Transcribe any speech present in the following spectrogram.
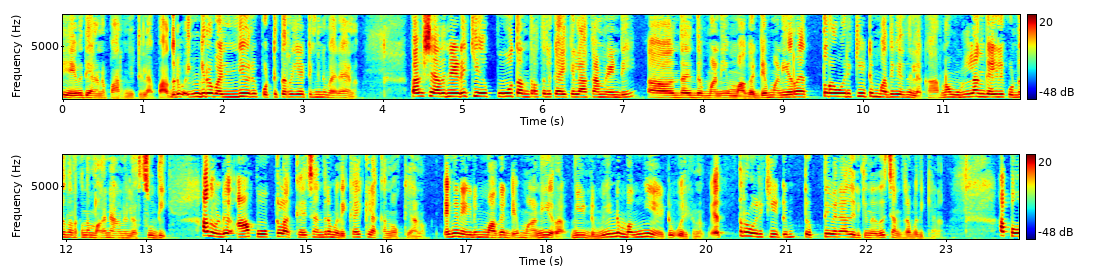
രേവതി അങ്ങനെ പറഞ്ഞിട്ടില്ല. അപ്പം അതൊരു ഭയങ്കര വലിയൊരു പൊട്ടിത്തെറിയായിട്ട് ഇങ്ങനെ വരെയാണ് പക്ഷെ അതിനിടയ്ക്ക് പൂതന്ത്രത്തിൽ കൈക്കലാക്കാൻ വേണ്ടി എന്തായത് മണി മകന്റെ മണിയറ എത്ര ഒരുക്കിയിട്ടും മതി വരുന്നില്ല. കാരണം ഉള്ളം കയ്യിൽ കൊണ്ടു നടക്കുന്ന മകനാണല്ലോ സുതി അതുകൊണ്ട് ആ പൂക്കളൊക്കെ ചന്ദ്രമതി കൈക്കലാക്കാൻ നോക്കിയാണ്. എങ്ങനെയെങ്കിലും മകന്റെ മണിയറ വീണ്ടും വീണ്ടും ഭംഗിയായിട്ട് ഒരുക്കണം. എത്ര ഒരുക്കിയിട്ടും തൃപ്തി വരാതിരിക്കുന്നത് ചന്ദ്രമതിക്കാണ്. അപ്പോൾ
